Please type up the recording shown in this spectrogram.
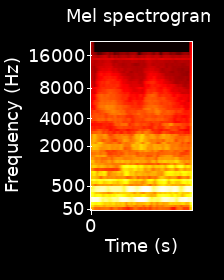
Isso isso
